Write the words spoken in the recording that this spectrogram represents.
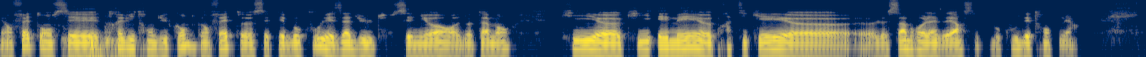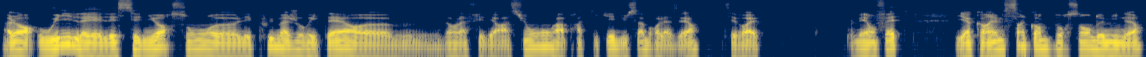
Et en fait, on s'est très vite rendu compte qu'en fait, euh, c'était beaucoup les adultes, seniors euh, notamment, qui, euh, qui aimaient pratiquer le sabre laser. C'est beaucoup des trentenaires. Alors oui, les, les seniors sont les plus majoritaires dans la fédération à pratiquer du sabre laser, c'est vrai. Mais en fait, il y a quand même 50% de mineurs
